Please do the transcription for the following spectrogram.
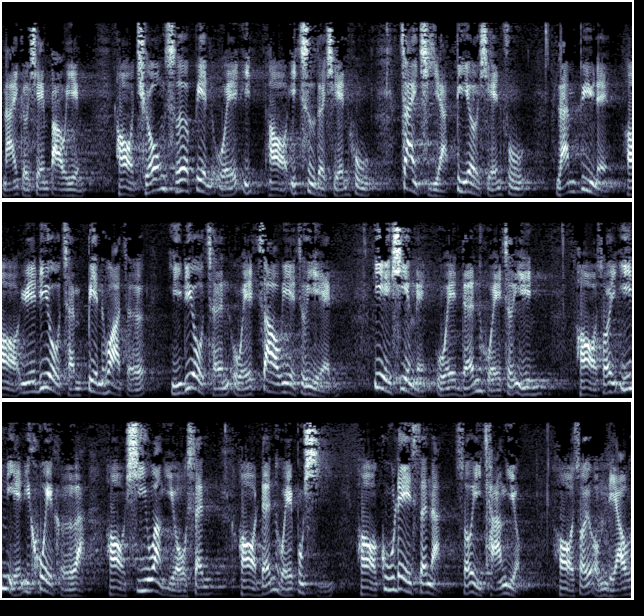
哪一个先报应。哦，穷十二变为一哦一次的贤夫，再起啊第二贤夫，然必呢哦约六成变化者，以六成为造业之言。业性呢为轮回之因，哦，所以因缘一汇合啊，哦，希望有生，哦，轮回不息，哦，故类生啊，所以常有，哦，所以我们了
